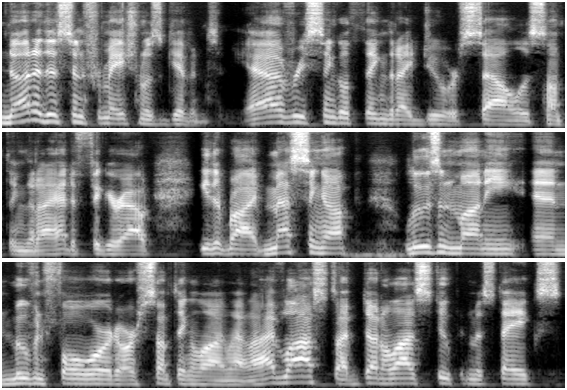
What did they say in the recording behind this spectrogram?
none of this information was given to me. Every single thing that I do or sell is something that I had to figure out either by messing up, losing money, and moving forward, or something along that. I've lost, I've done a lot of stupid mistakes.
